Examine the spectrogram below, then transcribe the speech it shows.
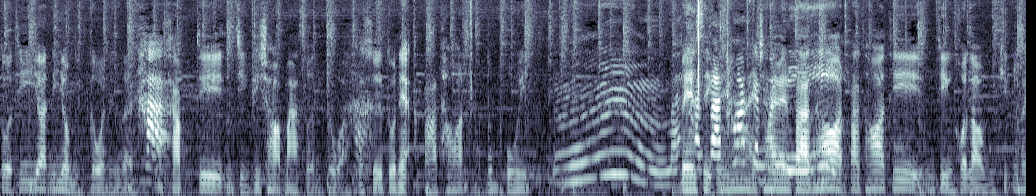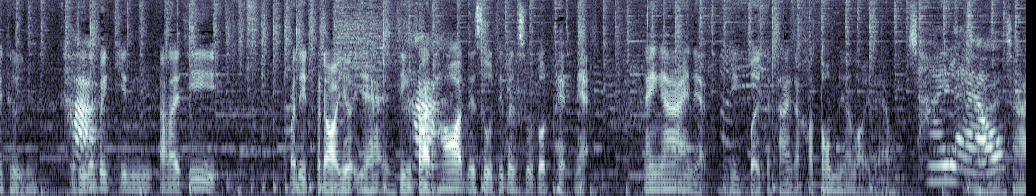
ตัวที่ยอดนิยมอีกตัวหนึ่งเลยค่ะนะครับที่จริงๆพี่ชอบมากส่วนตัว ค่ะ ก็คือตัวเนี้ยปลาทอดของปุ้มปุ้ย อืม มาเบผัดสิกปลาทอดง่ายกันๆใช่วัเป็นปลาทอดปลาทอดที่จริงๆ คนเราคิดไม่ค่อยถึงค่ะบางทีต้องไปกินอะไรที่ประดิษฐ์ประดอยเยอะแยะ จริงๆค่ะ ปลาทอดในสูตรที่เป็นสูตรรสเผ็ดเนี่ยง่ายๆเนี่ยจริงๆเปิดกระทานกับข้าวต้มเนี่ยอร่อยแล้วใช่แล้ว ใช่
